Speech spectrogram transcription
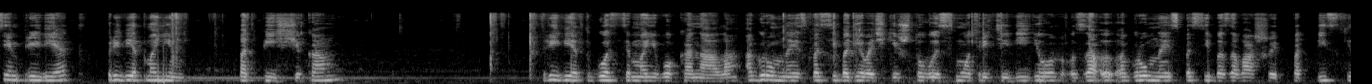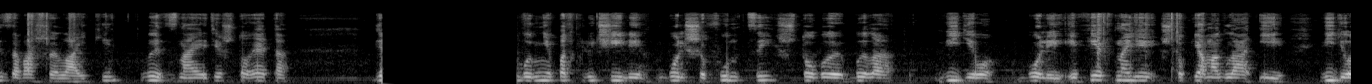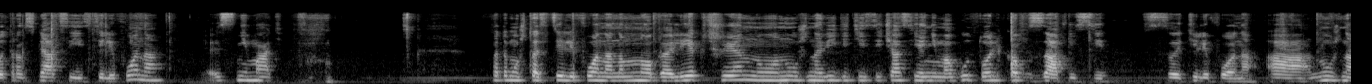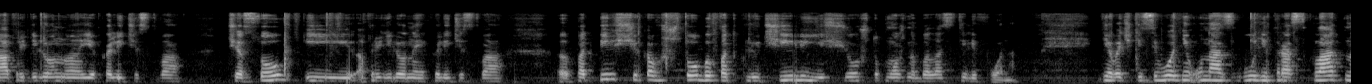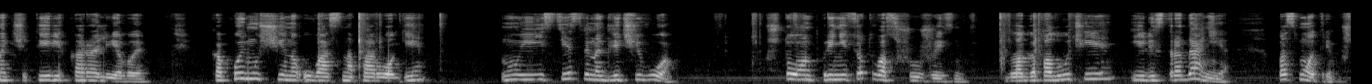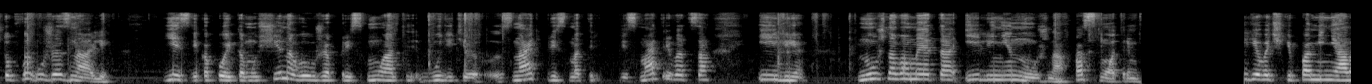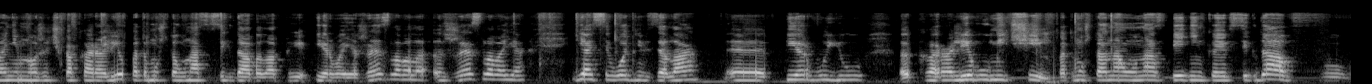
Всем привет! Привет моим подписчикам! Привет гостям моего канала! Огромное спасибо, девочки, что вы смотрите видео. За, э, огромное спасибо за ваши подписки, за ваши лайки. Вы знаете, что это для чтобы мне подключили больше функций, чтобы было видео более эффектное, чтобы я могла и видеотрансляции с телефона снимать. Потому что с телефона намного легче, но нужно, видите, сейчас я не могу только в записи с телефона, а нужно определенное количество часов и определенное количество э, подписчиков, чтобы подключили еще, чтобы можно было с телефона. Девочки, сегодня у нас будет расклад на 4 королевы. Какой мужчина у вас на пороге? Ну и, естественно, для чего? Что он принесет в вашу жизнь? Благополучие или страдания? Посмотрим, чтобы вы уже знали. Если какой-то мужчина, вы уже присмотр... будете знать, присмотр... присматриваться, или нужно вам это, или не нужно. Посмотрим. Девочки, поменяла немножечко королев, потому что у нас всегда была первая жезловая. жезловая. Я сегодня взяла первую э, королеву мечей, потому что она у нас бедненькая всегда в...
